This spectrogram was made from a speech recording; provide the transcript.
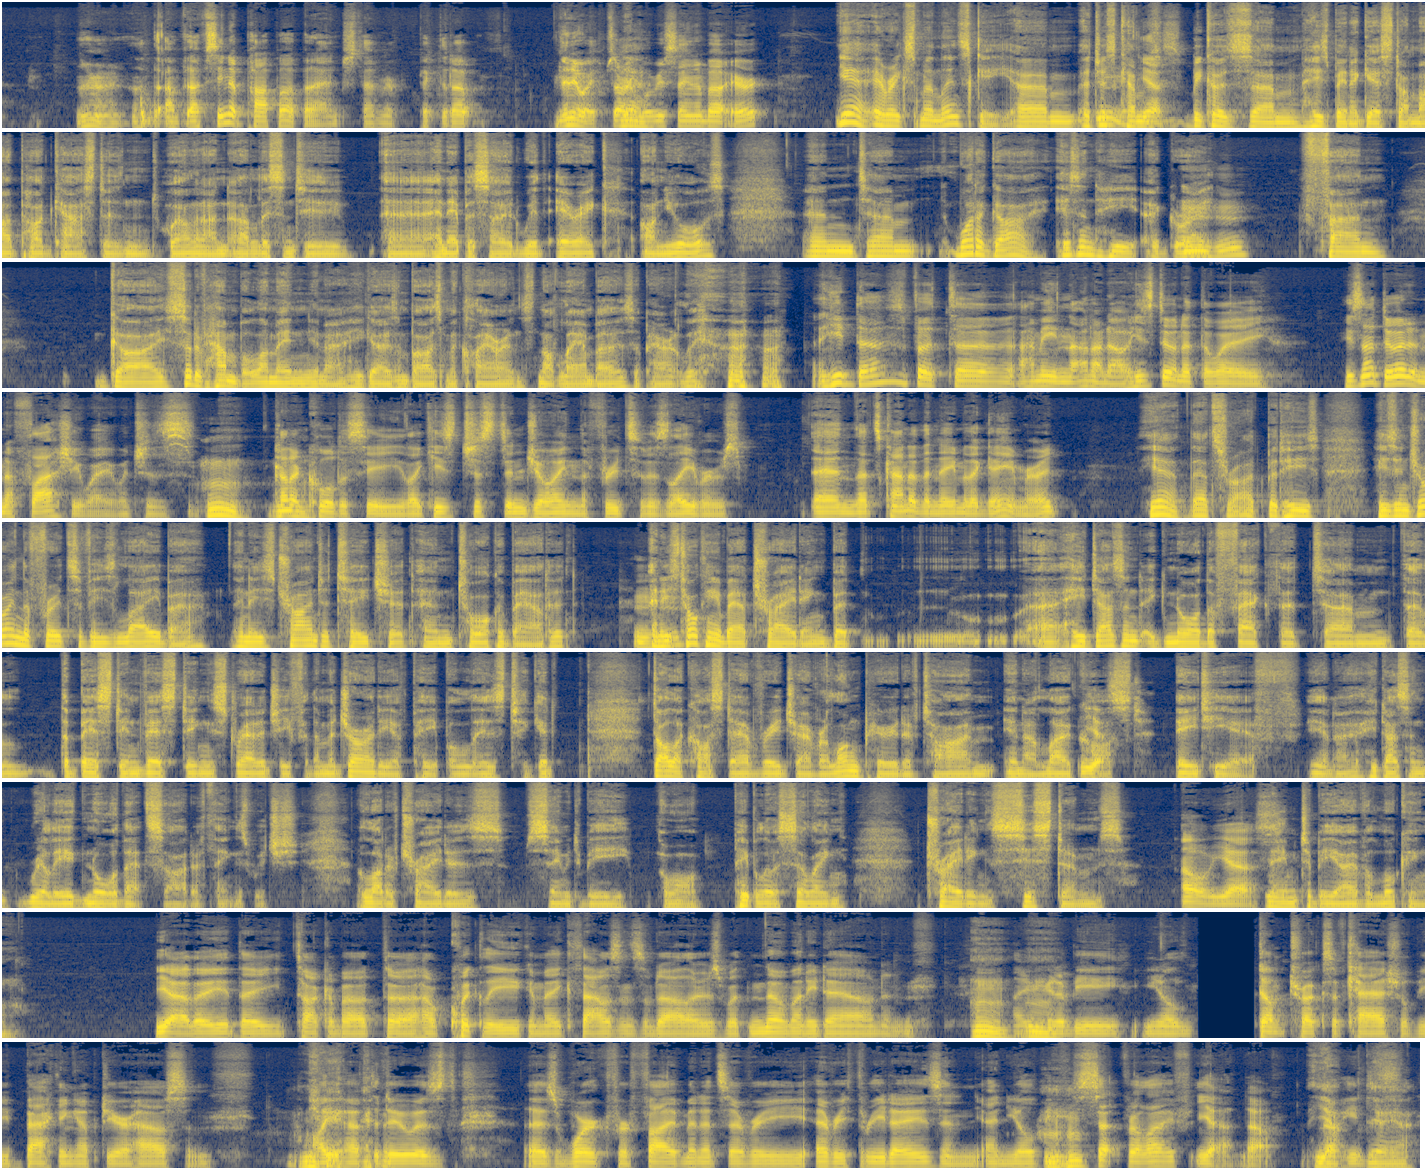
All right. I've seen it pop up but i just never picked it up Anyway, sorry, yeah. what were you saying about Eric? Yeah, Eric Smolinski. Um, it just mm, comes yes. because um, he's been a guest on my podcast, and well, and I, I listened to uh, an episode with Eric on yours, and um, what a guy! Isn't he a great, mm-hmm. fun guy? Sort of humble. I mean, you know, he goes and buys McLarens, not Lambos, apparently. he does, but uh, I mean, I don't know. He's doing it the way he's not doing it in a flashy way, which is mm, kind of mm. cool to see. Like he's just enjoying the fruits of his labors and that's kind of the name of the game, right? Yeah, that's right. But he's he's enjoying the fruits of his labor, and he's trying to teach it and talk about it. Mm-hmm. And he's mm-hmm. talking about trading, but uh, he doesn't ignore the fact that um, the the best investing strategy for the majority of people is to get dollar cost average over a long period of time in a low cost yes. ETF. You know, he doesn't really ignore that side of things, which a lot of traders seem to be, or people who are selling trading systems. Oh yes, seem to be overlooking. Yeah, they they talk about uh, how quickly you can make thousands of dollars with no money down, and mm, how you're mm. going to be, you know, dump trucks of cash will be backing up to your house, and all you have to do is is work for five minutes every every three days, and and you'll be mm-hmm. set for life. Yeah, no, yeah, no, he just, yeah, yeah.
